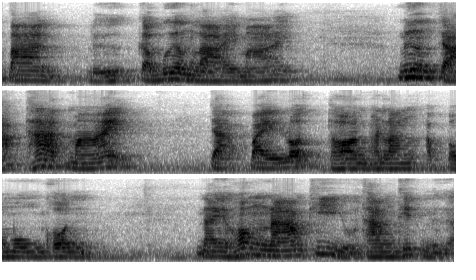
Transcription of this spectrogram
ำตาล หรือกระเบื้องลายไม้ เนื่องจากธาตุไม้ จะไปลดทอนพลังอัปมงคล ในห้องน้ำที่อยู่ทางทิศเหนือ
